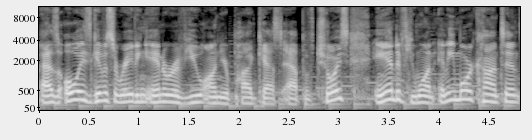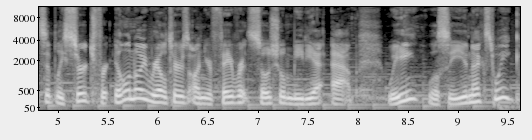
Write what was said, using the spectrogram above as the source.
As always, give us a rating and a review on your podcast app of choice. And if you want any more content, simply search for Illinois Realtors on your favorite social media app. We will see you next week.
